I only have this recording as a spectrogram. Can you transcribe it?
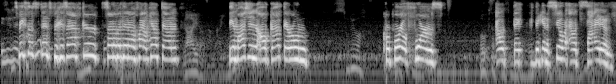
Just... Makes no sense because after Son of a Dead Final Countdown, the Imagin all got their own corporeal forms out they, they can assume outside of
